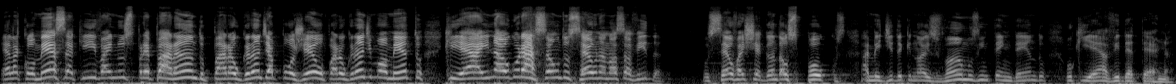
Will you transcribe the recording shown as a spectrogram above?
ela começa aqui e vai nos preparando para o grande apogeu, para o grande momento que é a inauguração do céu na nossa vida. O céu vai chegando aos poucos, à medida que nós vamos entendendo o que é a vida eterna.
